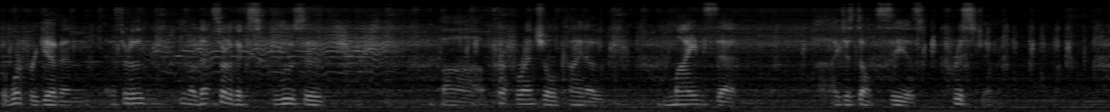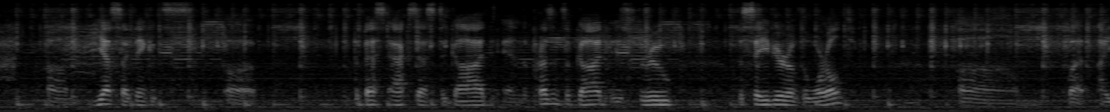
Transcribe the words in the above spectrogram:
But we're forgiven, and sort of you know that sort of exclusive, uh, preferential kind of mindset. I just don't see as Christian. Um, yes, I think it's uh, the best access to God and the presence of God is through the Savior of the world. Um, but I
